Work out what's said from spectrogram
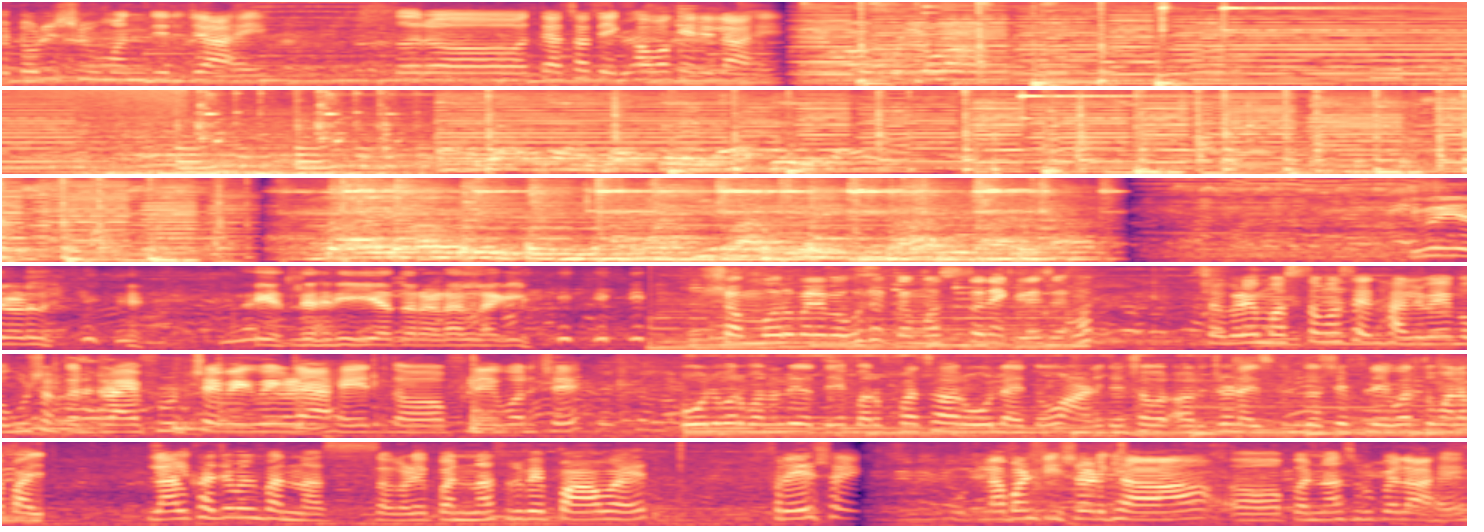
जटोरी शिव मंदिर जे आहे तर त्याचा देखावा केलेला आहे. घेतली आणि ही आता रडायला लागली. शंभर रुपयाला बघू शकता मस्त नेकलेस आहे. सगळे मस्त मस्त आहेत हलवे. बघू शकता ड्रायफ्रूटचे वेगवेगळे आहेत फ्लेवरचे रोलवर बनवले जाते. बर्फाचा रोल आहे तो आणि त्याच्यावर अर्जंट आईस्क्रीम जसे फ्लेवर तुम्हाला पाहिजे. लाल खाजे पण पन्नास. सगळे पन्नास रुपये पाव आहेत. फ्रेश आहे. कुठला पण टी शर्ट घ्या पन्नास रुपयाला आहे.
